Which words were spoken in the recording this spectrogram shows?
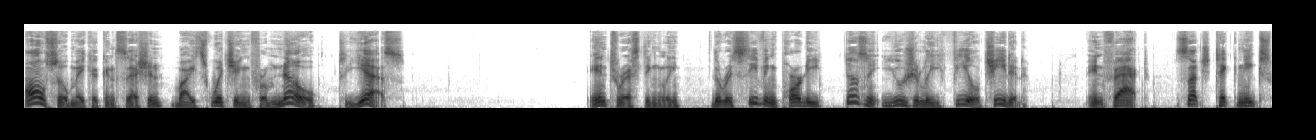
also make a concession by switching from no to yes. Interestingly, the receiving party doesn't usually feel cheated. In fact, such techniques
